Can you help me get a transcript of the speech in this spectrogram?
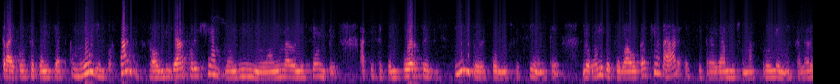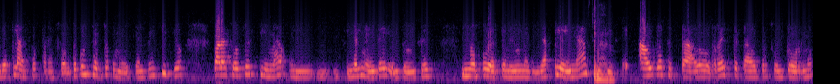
trae consecuencias muy importantes. O sea, obligar, por ejemplo, a un niño o a un adolescente a que se comporte distinto de cómo se siente, lo único que va a ocasionar es que traerá mucho más problemas a largo plazo para su autoconcepto, como decía al principio, para su autoestima y, finalmente, entonces no poder tener una vida plena, claro. autoaceptado, respetado por su entorno,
